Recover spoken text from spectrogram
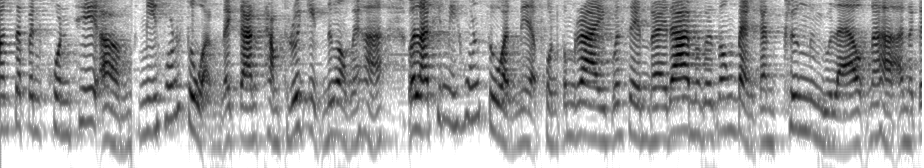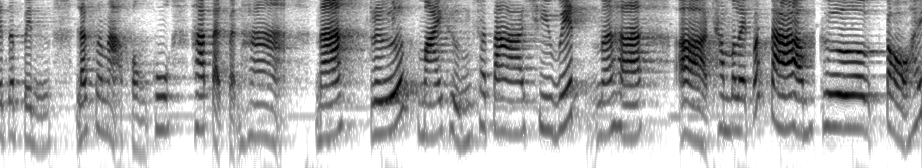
มักจะเป็นคนที่มีหุ้นส่วนในการทำธุรกิจเนื้ออกไหมคะ เวลาที่มีหุ้นส่วนเนี่ยผลกำไรเปอร์เซ็นต์รายได้ มันก็ต้องแบ่งกันครึ่งหนึ่งอยู่แล้วนะคะ อันนั้นก็จะเป็นลักษณะของคู่5885 นะ หรือหมายถึงชะตาชีวิตนะคะ ทำอะไรก็ตาม คือต่อให้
